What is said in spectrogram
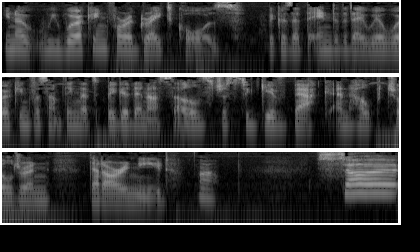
you know, we're working for a great cause because at the end of the day we're working for something that's bigger than ourselves just to give back and help children that are in need. Wow. So,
